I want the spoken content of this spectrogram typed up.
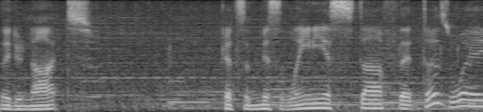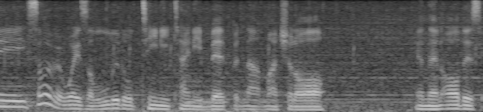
They do not. Got some miscellaneous stuff that does weigh, some of it weighs a little teeny tiny bit, but not much at all. And then all this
